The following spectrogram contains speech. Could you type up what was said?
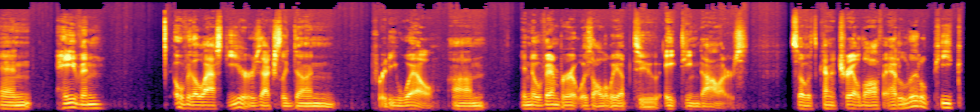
And Haven over the last year has actually done pretty well. Um, in November, it was all the way up to $18. So it's kind of trailed off. It had a little peak,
